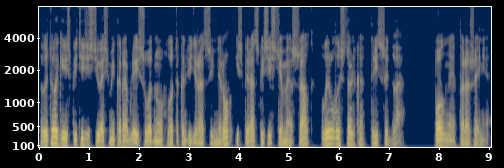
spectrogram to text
В итоге из 58 кораблей сводного флота Конфедерации миров из пиратской системы «Ассалт» вырвалось только 32. Полное поражение.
